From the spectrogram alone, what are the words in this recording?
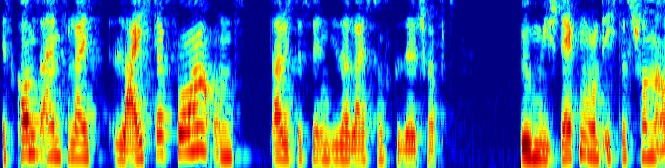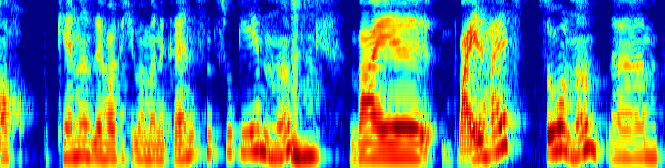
es kommt einem vielleicht leichter vor und dadurch, dass wir in dieser Leistungsgesellschaft irgendwie stecken und ich das schon auch kenne, sehr häufig über meine Grenzen zu gehen, ne? Mhm. Weil, weil halt so, ne? Ähm,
